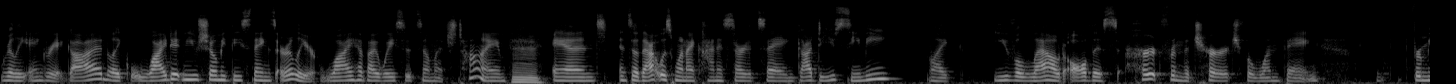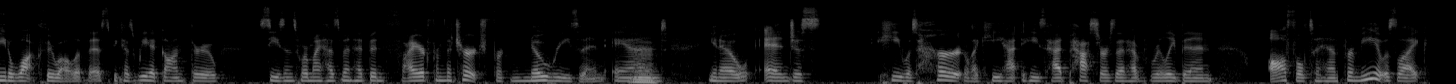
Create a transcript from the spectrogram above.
really angry at god. Like why didn't you show me these things earlier? Why have i wasted so much time? And and so that was when i kind of started saying god do you see me? Like you've allowed all this hurt from the church for one thing for me to walk through all of this because we had gone through seasons where my husband had been fired from the church for no reason and mm. you know and just he was hurt. Like he had he's had pastors that have really been awful to him. For me it was like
